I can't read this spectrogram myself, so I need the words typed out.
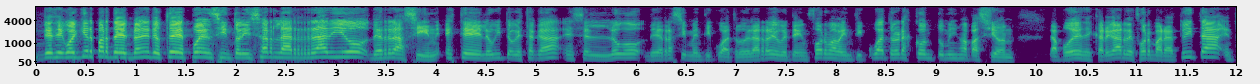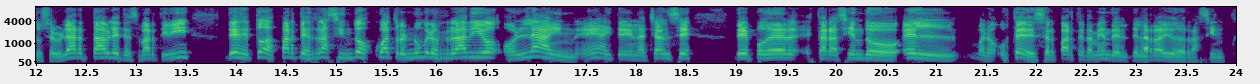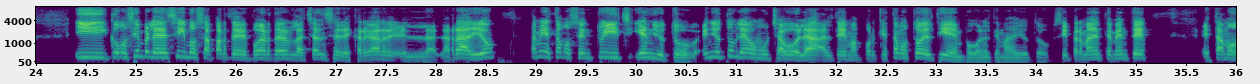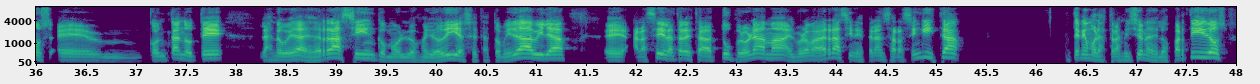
Desde cualquier parte del planeta ustedes pueden sintonizar la radio de Racing. Este loguito que está acá es el logo de Racing 24, de la radio que te informa 24 horas con tu misma pasión. La podés descargar de forma gratuita en tu celular, tablet, Smart TV, desde todas partes. Racing 24 en números radio online. ¿eh? Ahí tienen la chance de poder estar haciendo el, bueno, ustedes ser parte también del- de, la radio de Racing. Y como siempre les decimos, aparte de poder tener la chance de descargar la radio, también estamos en Twitch y en YouTube. En YouTube le damos mucha bola al tema porque estamos todo el tiempo con el tema de YouTube. ¿sí? Permanentemente estamos eh, contándote las novedades de Racing, como los mediodías está Tommy Dávila. eh, a las 6 de la tarde está tu programa, el programa de Racing, Esperanza Racinguista. Tenemos las transmisiones de los partidos,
